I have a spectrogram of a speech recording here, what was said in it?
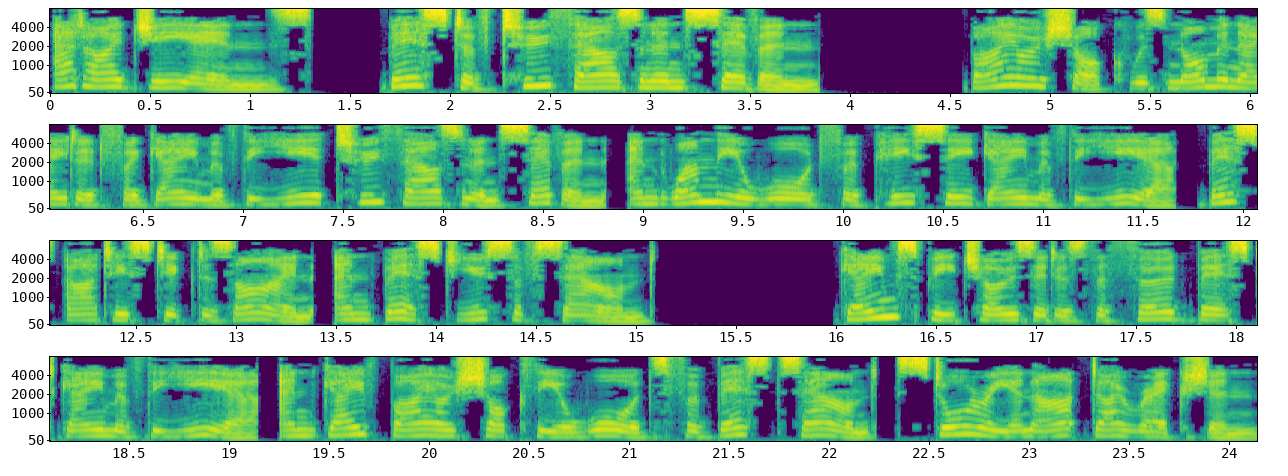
at IGN's Best of 2007. Bioshock was nominated for Game of the Year 2007, and won the award for PC Game of the Year, Best Artistic Design, and Best Use of Sound. GameSpy chose it as the third best game of the year, and gave Bioshock the awards for Best Sound, Story and Art Direction.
